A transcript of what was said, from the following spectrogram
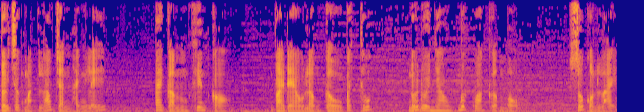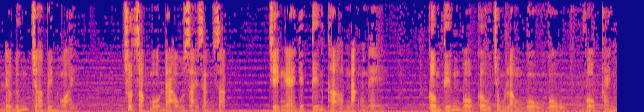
tới trước mặt lão Trần hành lễ, tay cầm khiên cỏ, vài đèo lồng câu bách thuốc, nối đuôi nhau bước qua cửa mộ. Số còn lại đều đứng chờ bên ngoài. Suốt dọc mộ đạo dài dằng dặc, chỉ nghe những tiếng thở nặng nề. cùng tiếng bồ câu trong lòng gù gù vỗ cánh.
